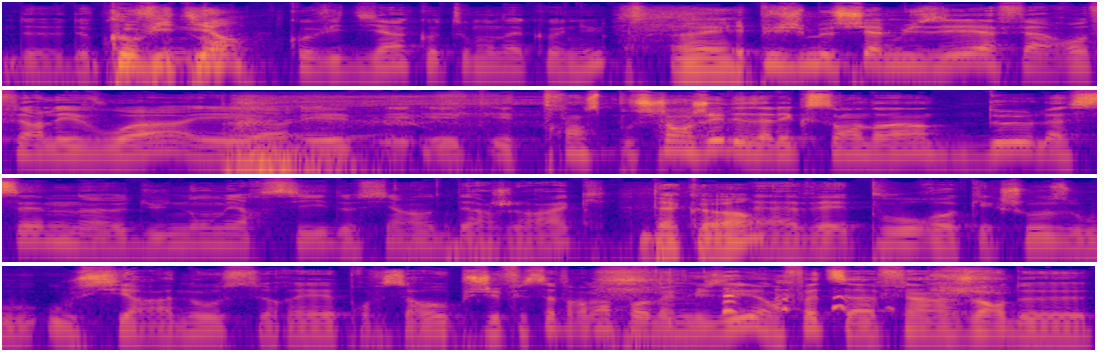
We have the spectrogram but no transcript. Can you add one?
de, de- Covidien. covidien que tout le monde a connu. Ouais. Et puis je me suis amusé à faire refaire les voix et, et, et- et- et transpo- changer les alexandrins de la scène du non merci de Cyrano de Bergerac D'accord. pour quelque chose où, où Cyrano serait professeur Raoult. Puis j'ai fait ça vraiment pour m'amuser. en fait, ça a fait un genre de.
